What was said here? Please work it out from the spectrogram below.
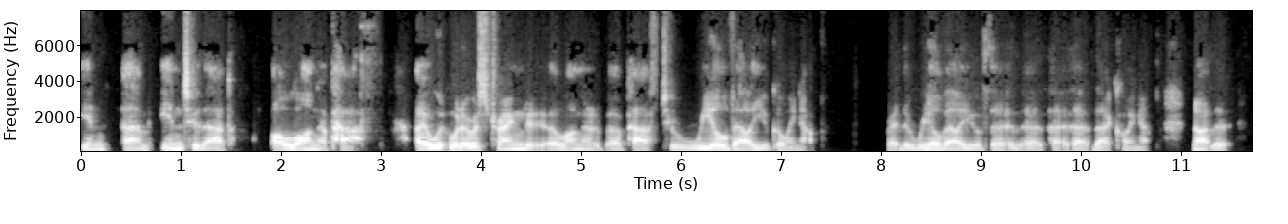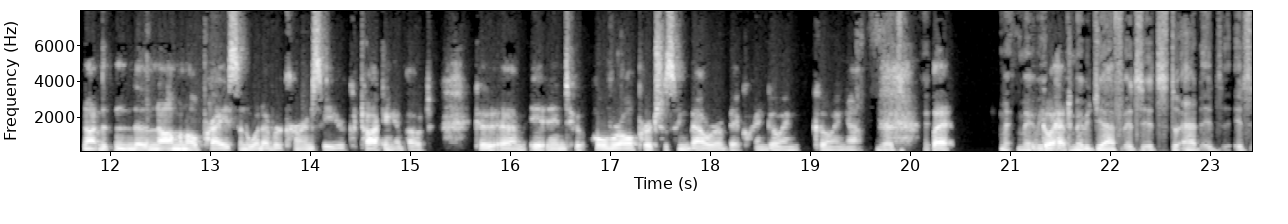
in um, into that along a path. I w- what I was trying to along a, a, path to real value going up, right? The real value of the, the that, that going up, not the not the, the, nominal price and whatever currency you're talking about, um, into overall purchasing power of Bitcoin going going up. That's, but maybe go ahead. Maybe Jeff, it's it's to add. It's it's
